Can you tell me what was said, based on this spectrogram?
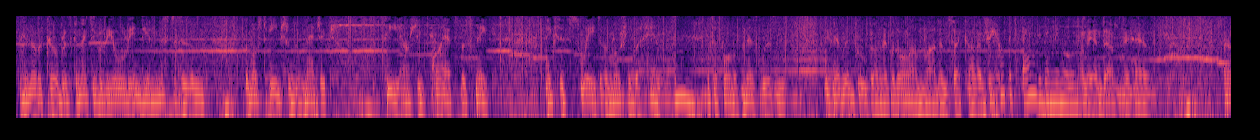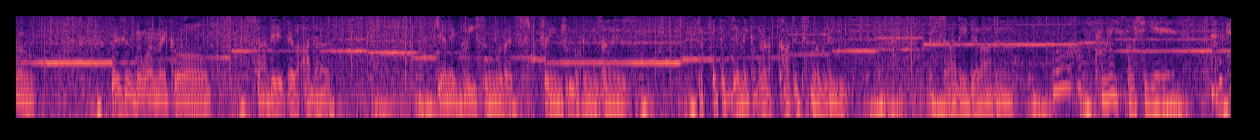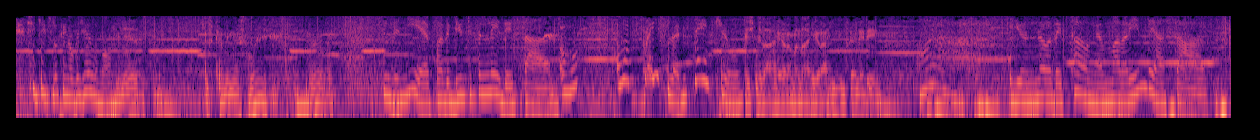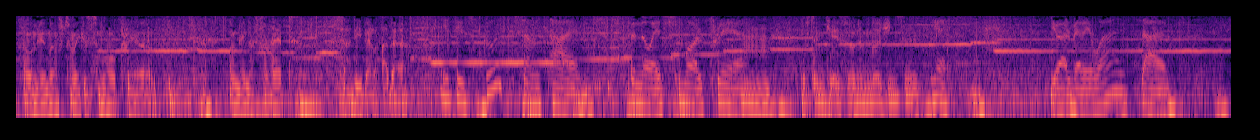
You know, the cobra is connected with the old Indian mysticism, the most ancient of magic. See how she quiets the snake, makes it sway to the motion of her hands. It's a form of mesmerism. We've never improved on that with all our modern psychology. I hope its fangs have been removed. Well, they undoubtedly have. Oh, this is the one they call Sadi Belada. Jerry Gleason with that strange look in his eyes. An epidemic of narcotic smuggling. Sadi Belada. Oh, how graceful she is. she keeps looking over here, Lamont. Yes. It's coming this way. Well, Souvenir for the beautiful lady, sir. Oh, oh, a bracelet. Thank you. Bismillahirrahmanirrahim, fair lady. Ah, you know the tongue of Mother India, sir. Only enough to make a small prayer. Only enough for that. Sadi Belada. It is good sometimes to know a small prayer. Hmm. Just in case of an emergency? Yes. You are very wise, sir.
